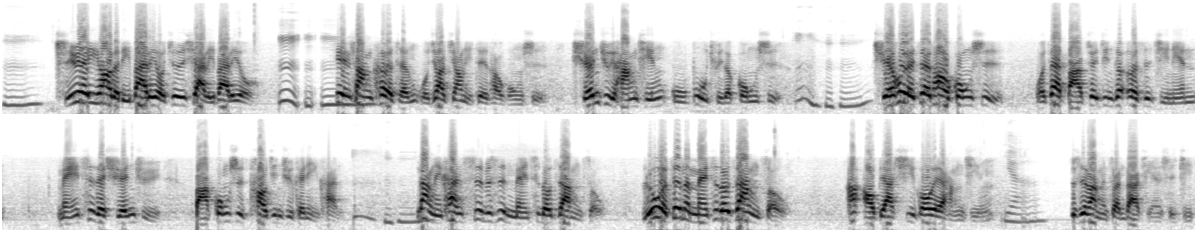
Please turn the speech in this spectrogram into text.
哼，十月一号的礼拜六就是下礼拜六，嗯嗯嗯，线上课程我就要教你这套公式。选举行情五部曲的公式，学会了这套公式，我再把最近这二十几年每一次的选举把公式套进去给你看，让你看是不是每次都这样走。如果真的每次都这样走，啊，后边细沟的行情，就是让你赚大钱的时机，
